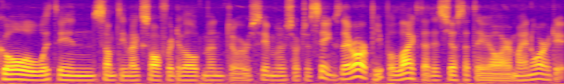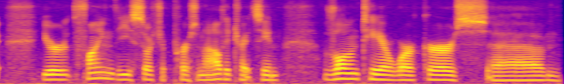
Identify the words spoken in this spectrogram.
goal within something like software development or similar sorts of things. There are people like that, it's just that they are a minority. You find these sorts of personality traits in volunteer workers, um,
